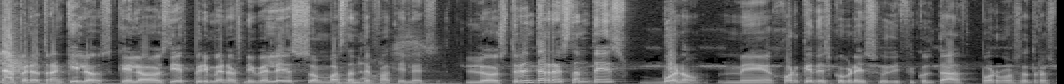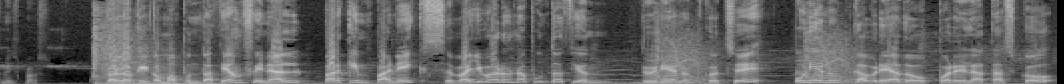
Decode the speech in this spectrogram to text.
Nah, pero tranquilos, que los 10 primeros niveles son bastante fáciles. Los 30 restantes, bueno, mejor que descubréis su dificultad por vosotros mismos. Con lo que como puntuación final, Parking Panic se va a llevar una puntuación de Unianut Coche, Unianut cabreado por el atasco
